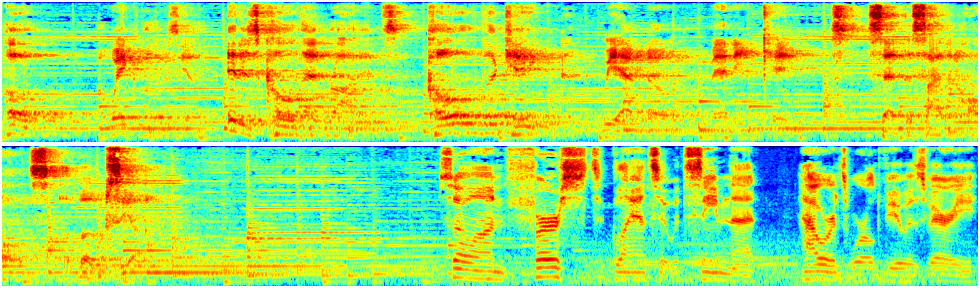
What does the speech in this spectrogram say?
Ho, awake, Valusia. It is Kull that rides. Kull the king. We have known many kings, said the silent halls of Valusia. So, on first glance, it would seem that Howard's worldview is very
